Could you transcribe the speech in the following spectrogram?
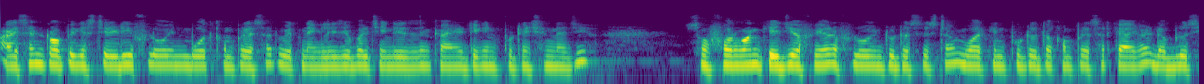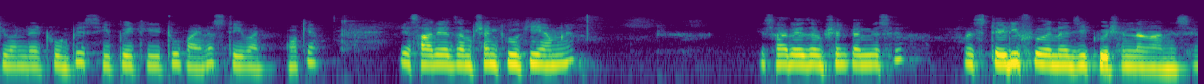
isentropic steady flow in both compressor with negligible changes in kinetic and potential energy so for 1 kg of air flow into the system work input to the compressor क्या आएगा wc1 rate would be cp t2 minus t1 okay? ये सारे एजम्पन क्यों किए हमने ये सारे एजम्पन करने से और स्टेडी फ्लो एनर्जी इक्वेशन लगाने से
